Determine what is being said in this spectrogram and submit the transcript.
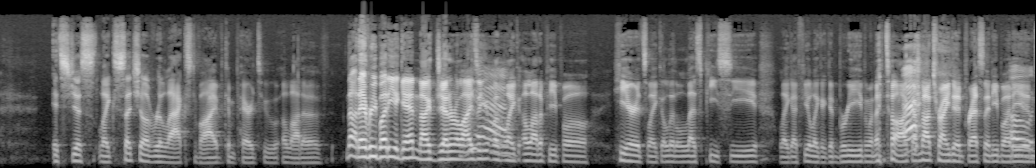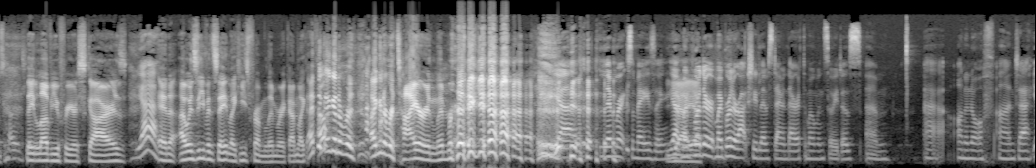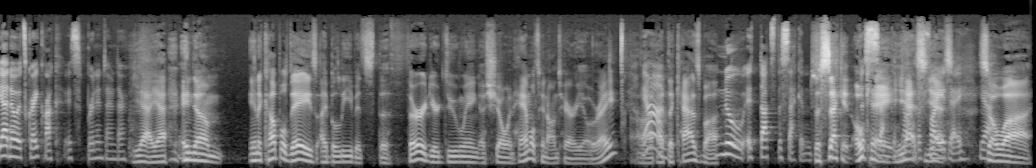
it's just like such a relaxed vibe compared to a lot of not everybody. Again, not generalizing, Yeah. but like a lot of people here it's like a little less PC. Like I feel like I could breathe when I talk. I'm not trying to impress anybody. Oh, and totally. They love you for your scars. Yeah. And I was even saying like he's from Limerick. I'm like I think I'm Oh. gonna re- I'm gonna retire in Limerick. yeah, Limerick's amazing. Yeah, Yeah, my yeah. brother, my brother actually lives down there at the moment, so he does um, uh, on and off. And uh, yeah, no, it's great crack. It's brilliant down there. Yeah, yeah. And um, in a couple days, I believe it's the third. You're doing a show in Hamilton, Ontario, right? Uh, Yeah. At the Casbah. No, it, that's the second. The second. Okay. second on yes. the yes. Friday, yeah. So uh,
